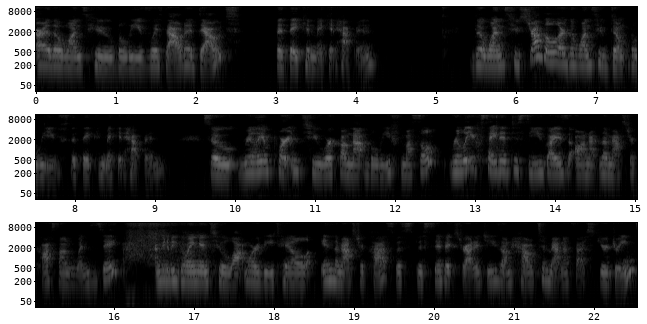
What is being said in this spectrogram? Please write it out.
are the ones who believe without a doubt that they can make it happen. The ones who struggle are the ones who don't believe that they can make it happen. So, really important to work on that belief muscle. Really excited to see you guys on the masterclass on Wednesday. I'm going to be going into a lot more detail in the masterclass with specific strategies on how to manifest your dreams.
